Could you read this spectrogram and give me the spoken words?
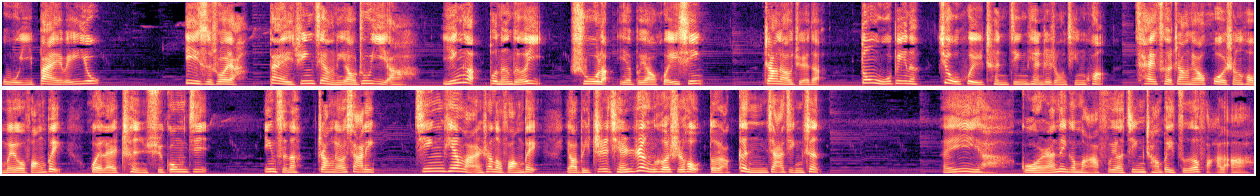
勿以败为忧。意思说呀，带军将领要注意啊，赢了不能得意，输了也不要灰心。张辽觉得东吴兵呢就会趁今天这种情况，猜测张辽获胜后没有防备，会来趁虚攻击。因此呢，张辽下令今天晚上的防备要比之前任何时候都要更加谨慎。哎呀，果然那个马夫要经常被责罚了啊！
